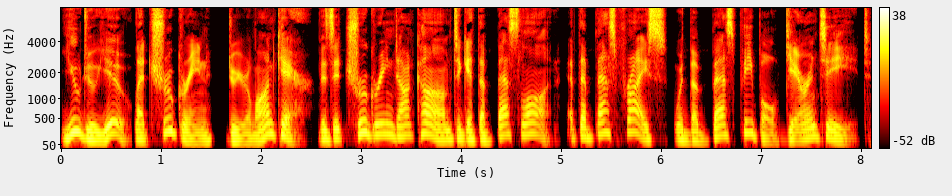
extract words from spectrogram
You do you. Let TruGreen do your lawn care. Visit trugreen.com to get the best lawn at the best price with the best people guaranteed.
